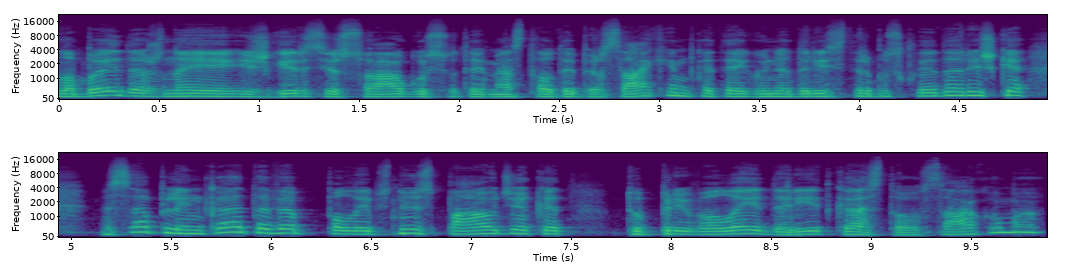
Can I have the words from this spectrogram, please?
labai dažnai išgirsi iš suaugusių, tai mes tau taip ir sakėm, kad jeigu nedarysi, tai bus klaida, reiškia, visa aplinka tave palaipsniui spaudžia, kad tu privalai daryti, kas tau sakoma,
